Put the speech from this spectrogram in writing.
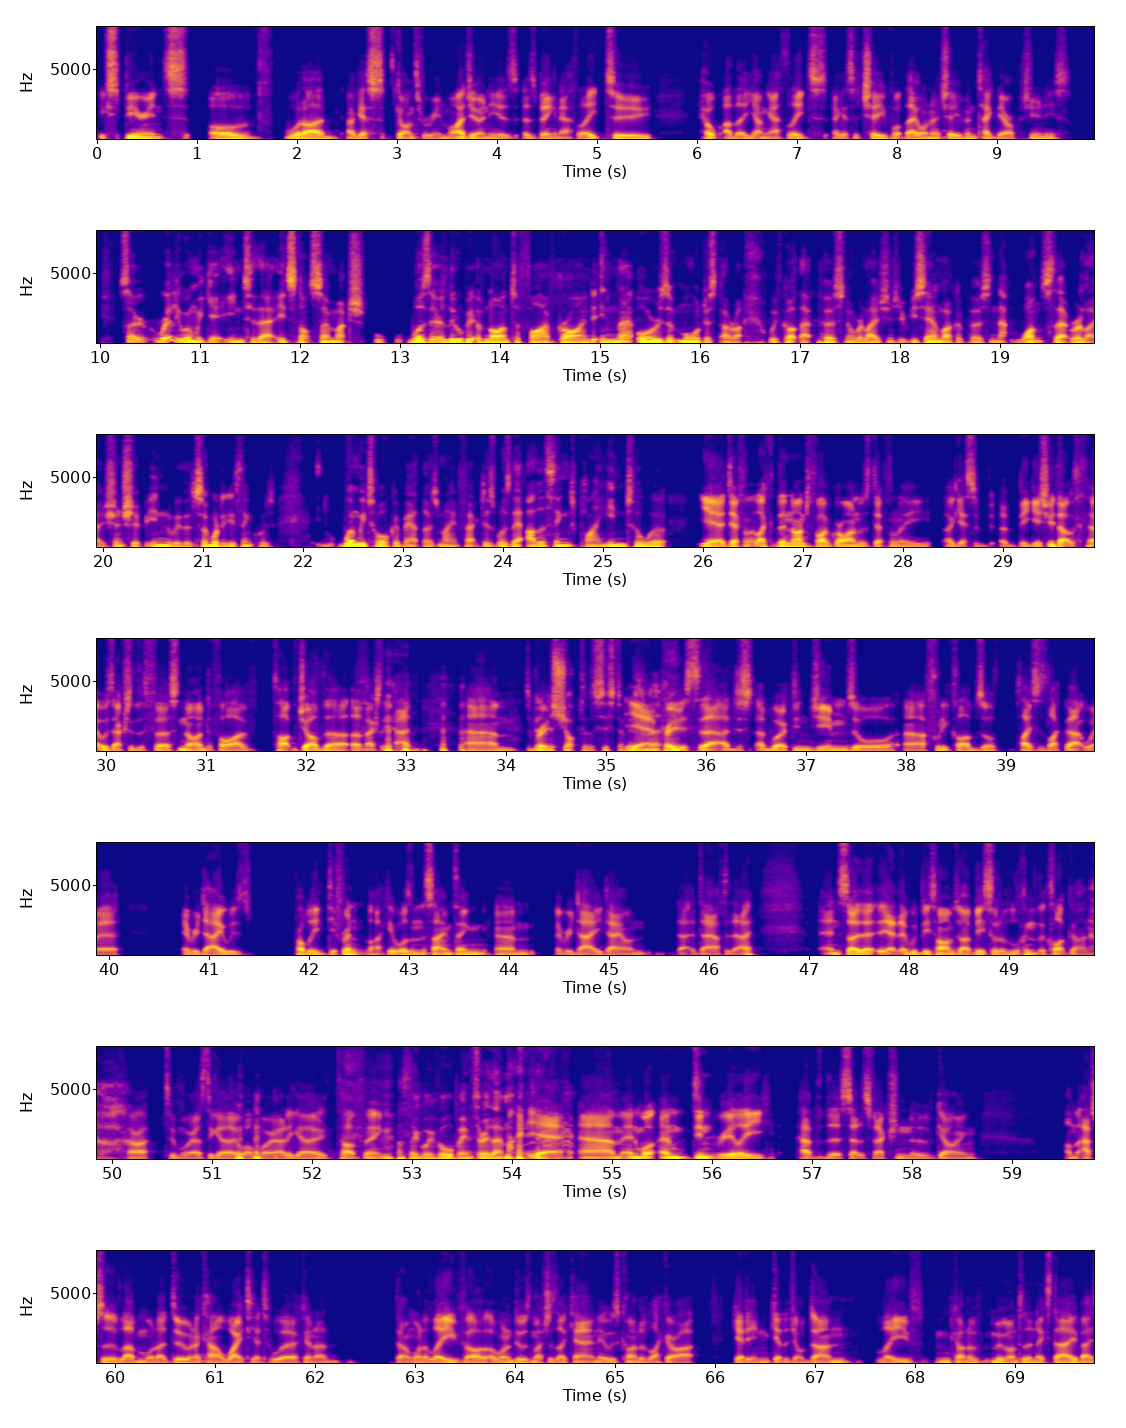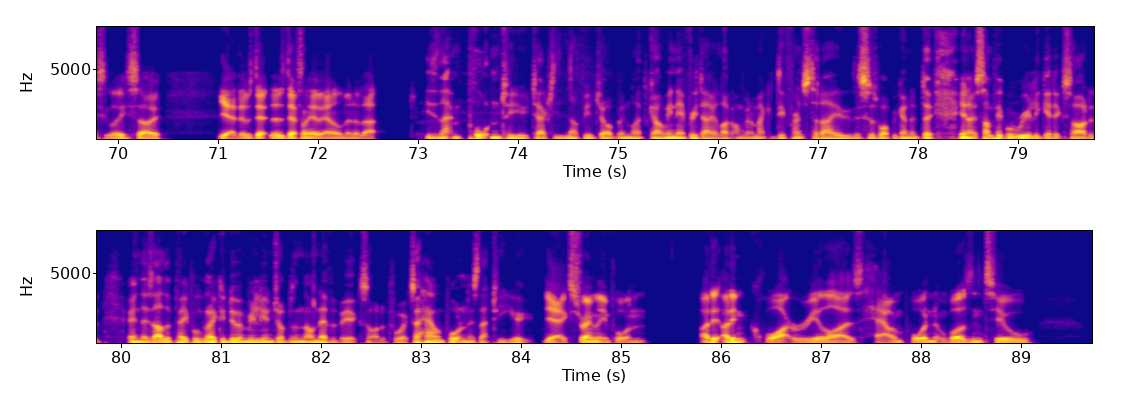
experience of what I'd, I guess, gone through in my journey as, as being an athlete to help other young athletes, I guess, achieve what they want to achieve and take their opportunities. So, really, when we get into that, it's not so much was there a little bit of nine to five grind in that, or is it more just, all right, we've got that personal relationship? You sound like a person that wants that relationship in with it. So, what do you think was when we talk about those main factors, was there other things playing into it? Yeah, definitely. Like the nine to five grind was definitely, I guess, a, a, big issue. That was, that was actually the first nine to five type job that I've actually had. Um, it's a bit pre- of a shock to the system. Yeah, previous to that, I just I'd worked in gyms or uh, footy clubs or places like that where every day was probably different. Like it wasn't the same thing um, every day, day on day after day and so that yeah, there would be times I'd be sort of looking at the clock, going, oh, "All right, two more hours to go, one more hour to go," type thing. I think we've all been through that, mate. yeah, um, and what and didn't really have the satisfaction of going. I'm absolutely loving what I do, and I can't wait to get to work, and I don't want to leave. I, I want to do as much as I can. It was kind of like, all right, get in, get the job done, leave, and kind of move on to the next day, basically. So, yeah, there was de- there was definitely an element of that is that important to you to actually love your job and like go in every day like i'm going to make a difference today. This is what we're going to do. You know some people really get excited and there's other people they can do a million jobs and they'll never be excited for work. So how important is that to you? Yeah extremely important. I, did, I didn't quite realize how important it was until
